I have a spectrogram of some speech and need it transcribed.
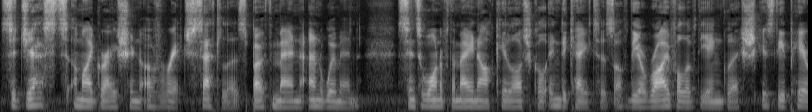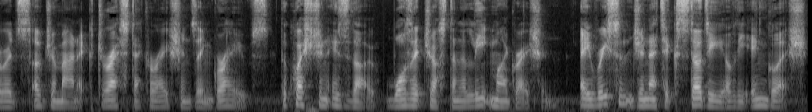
suggests a migration of rich settlers, both men and women, since one of the main archaeological indicators of the arrival of the English is the appearance of Germanic dress decorations in graves. The question is, though, was it just an elite migration? A recent genetic study of the English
